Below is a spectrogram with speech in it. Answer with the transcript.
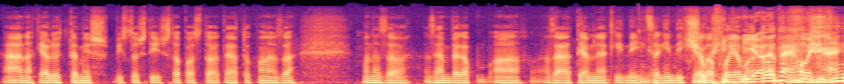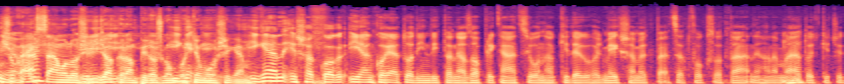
állnak előttem, és biztos ti is tapasztaltátok, van az a van az a, az ember a, a, az ATM-nek így négyszer indítja el a folyamatot. Ja, hogy ne, Sokáig számolós és gyakran piros gombot igen, nyomós, igen. Igen, és akkor ilyenkor el tudod indítani az applikáción, ha kiderül, hogy mégsem 5 percet fogsz ott állni, hanem lehet, hogy kicsit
